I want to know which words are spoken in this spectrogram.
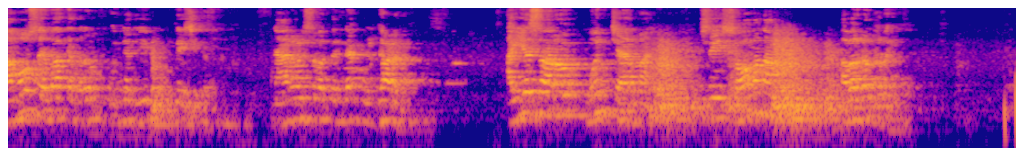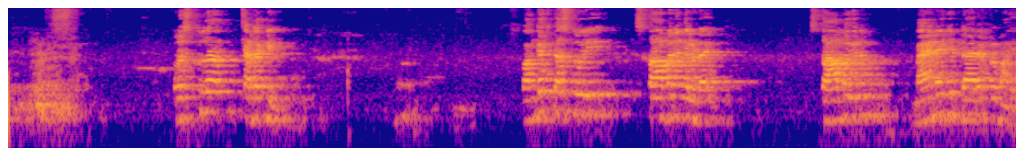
നമോ സേവാ കേന്ദ്രവും ഉന്നതിയും ഉദ്ദേശിക്കുന്നത്. ജ്ഞാനോത്സവത്തിന്റെ ഉദ്ഘാടനം ഐ എസ് ആർ ഒ മുൻ ചെയർമാൻ ശ്രീ സോമനാഥൻ അവർ നിർവഹിച്ചു. പ്രസ്തുത ചടങ്ങിൽ പങ്കജ് കസ്തൂരി സ്ഥാപനങ്ങളുടെ സ്ഥാപകനും മാനേജിംഗ് ഡയറക്ടറുമായ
